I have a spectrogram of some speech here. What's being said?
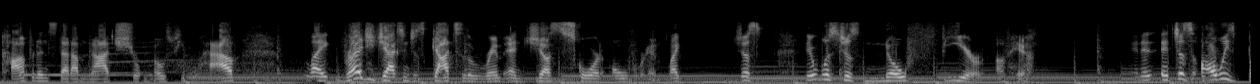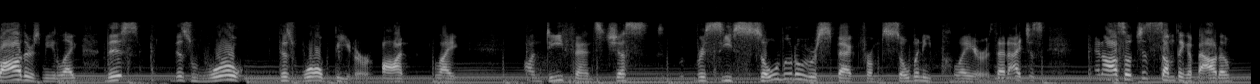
confidence that I'm not sure most people have. Like, Reggie Jackson just got to the rim and just scored over him. Like, just, there was just no fear of him and it, it just always bothers me like this this world this world beater on like on defense just receives so little respect from so many players that I just and also just something about him.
